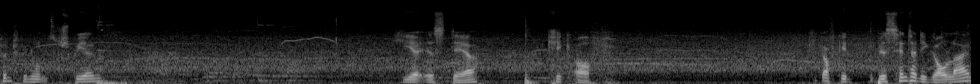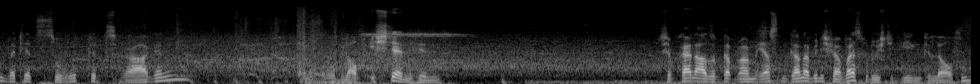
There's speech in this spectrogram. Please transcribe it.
Fünf Minuten zu spielen. Hier ist der Kickoff. Kickoff geht bis hinter die Goal-Line, wird jetzt zurückgetragen. Wo laufe ich denn hin? Ich habe keine Ahnung, also gerade beim ersten Gunner bin ich wer weiß wo durch die Gegend gelaufen.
